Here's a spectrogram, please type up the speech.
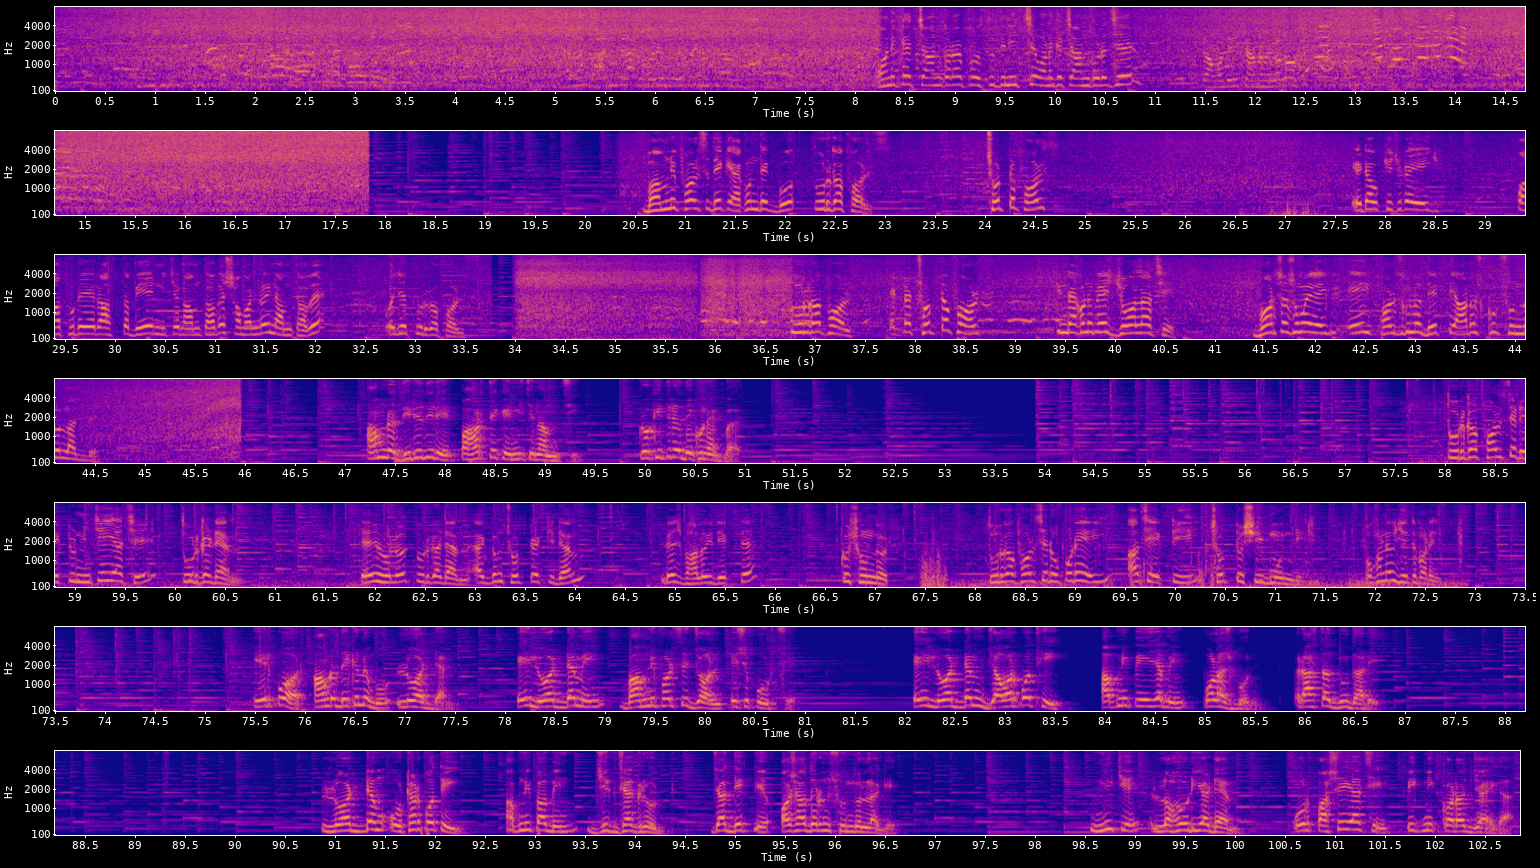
অনেকে চান করার প্রস্তুতি নিচ্ছে অনেকে চান করেছে। বামনি ফলস দেখে এখন দেখব তুর্গা ফলস। ছোট্ট ফলস। এটাও কিছুটা এই পাথুরে রাস্তা বেয়ে নিচে নামতে হবে, সামান্যই নামতে হবে। ওই যে তুর্গা ফলস। তুর্গা ফলস, একটা ছোট্ট ফলস, কিন্তু এখনও বেশ জল আছে। বর্ষার সময় এই এই ফলসগুলো দেখতে আরও খুব সুন্দর লাগবে। আমরা ধীরে ধীরে পাহাড় থেকে নিচে নামছি। প্রকৃতিটা দেখুন একবার। তুর্গা ফলসের একটু নিচেই আছে তুর্গা ড্যাম। এই হলো তুর্গা ড্যাম একদম ছোট্ট একটি ড্যাম। বেশ ভালোই দেখতে খুব সুন্দর। তুর্গা ফলসের ওপরেই আছে একটি ছোট্ট শিব মন্দির ওখানেও যেতে পারেন। এরপর আমরা দেখে নেব লোয়ার ড্যাম। এই লোয়ার ড্যামেই বামনি ফলসে জল এসে পড়ছে। এই লোয়ার ড্যাম যাওয়ার পথেই আপনি পেয়ে যাবেন পলাশ বন, রাস্তার দুধারে। লোয়ার ড্যাম ওঠার পথেই আপনি পাবেন ঝিকঝাক রোড, যা দেখতে অসাধারণ সুন্দর লাগে। নিচে লহরিয়া ড্যাম, ওর পাশেই আছে পিকনিক করার জায়গা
